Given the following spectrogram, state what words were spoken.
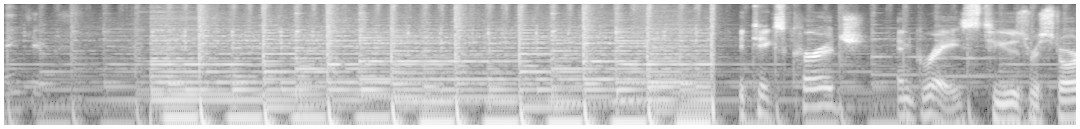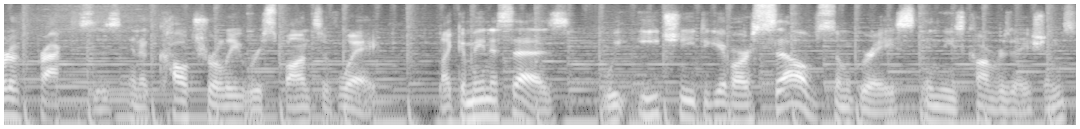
Thank you. It takes courage and grace to use restorative practices in a culturally responsive way. Like Amina says, we each need to give ourselves some grace in these conversations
